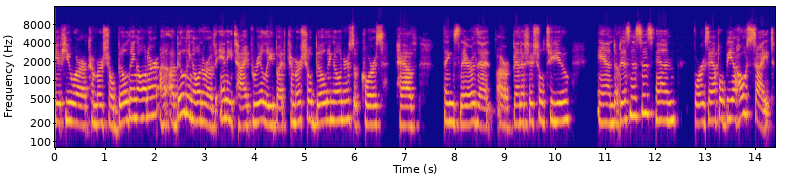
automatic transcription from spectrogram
if you are a commercial building owner, a building owner of any type, really, but commercial building owners, of course, have things there that are beneficial to you. And businesses can, for example, be a host site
